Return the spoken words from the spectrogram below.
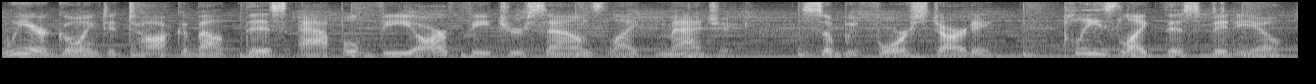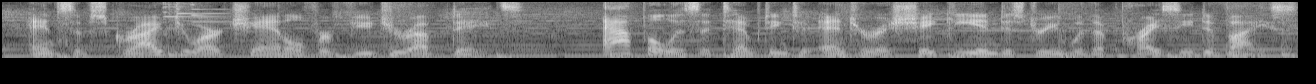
we are going to talk about this Apple VR feature sounds like magic. So before starting, please like this video and subscribe to our channel for future updates. Apple is attempting to enter a shaky industry with a pricey device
